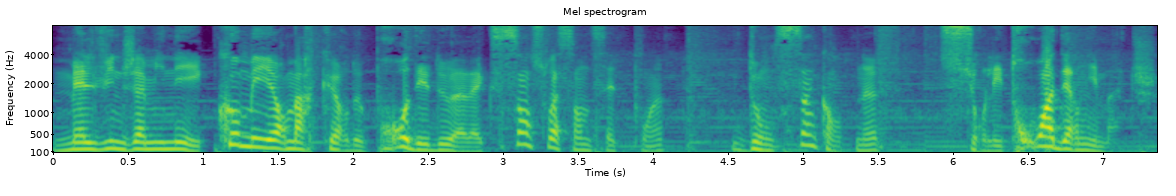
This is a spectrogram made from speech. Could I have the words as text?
Melvin Jaminet est co-meilleur marqueur de Pro D2 avec 167 points, dont 59 sur les trois derniers matchs.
